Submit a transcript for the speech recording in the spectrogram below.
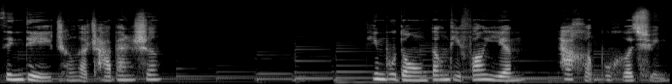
，Cindy 成了插班生。听不懂当地方言，他很不合群。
